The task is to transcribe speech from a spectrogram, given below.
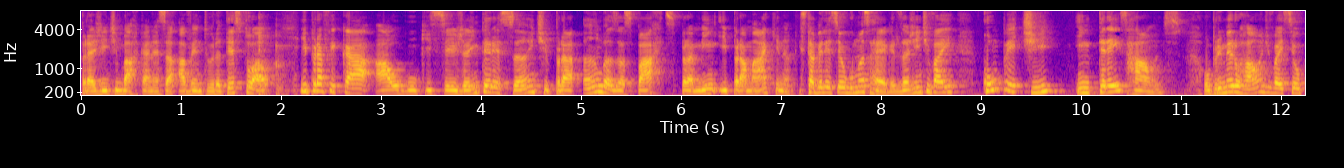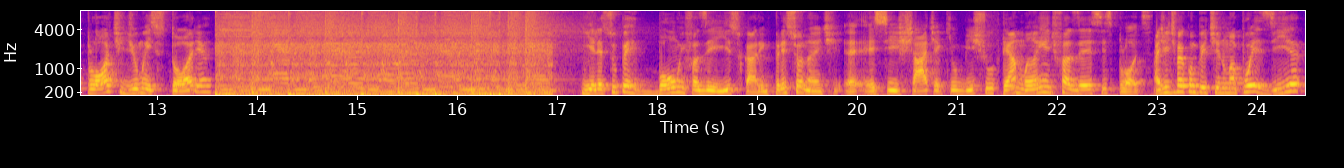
para a gente embarcar nessa aventura textual e para ficar algo que seja interessante para ambas as partes, para mim e para a máquina, estabelecer algumas regras. A gente vai competir em três rounds. O primeiro round vai ser o plot de uma história. E ele é super bom em fazer isso, cara. Impressionante. É, esse chat aqui, o bicho tem a manha de fazer esses plots. A gente vai competir numa poesia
